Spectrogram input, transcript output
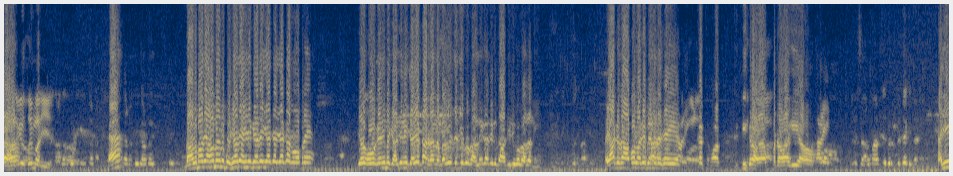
ਹਾਂ ਵੀ ਉੱਥੋਂ ਹੀ ਮਾਰੀ ਇਹੋ ਮੈਨੂੰ ਪੁੱਛਿਆ ਤੇ ਅਸੀਂ ਤੇ ਕਹਿੰਦੇ ਜਾ ਚੱਲ ਜਾ ਘਰ ਨੂੰ ਆਪਣੇ। ਜੋ ਉਹ ਕਹਿੰਦੀ ਮੈਂ ਚੱਲ ਜਣੀ ਚਾਹੀਏ ਘਰ ਦਾ ਨੰਬਰ ਵੀ ਦਿੱਤੀ ਕੋਈ ਗੱਲ ਨਹੀਂ ਕਰਦੀ ਦਾਦੀ ਦੀ ਕੋਈ ਗੱਲ ਨਹੀਂ ਆ ਕਿਤਾਬ ਲਾਗੇ ਪਿੰਡ ਦੱਸਿਆ ਕੀ ਕਰਾਇਆ? ਬਟਾਲਾ ਕੀ ਆ ਉਹ? ਛਾਲ ਮਾਰਦੇ ਫਿਰ ਕੱਢਿਆ ਕਿੰਨਾ ਨੇ? ਹਾਂਜੀ?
